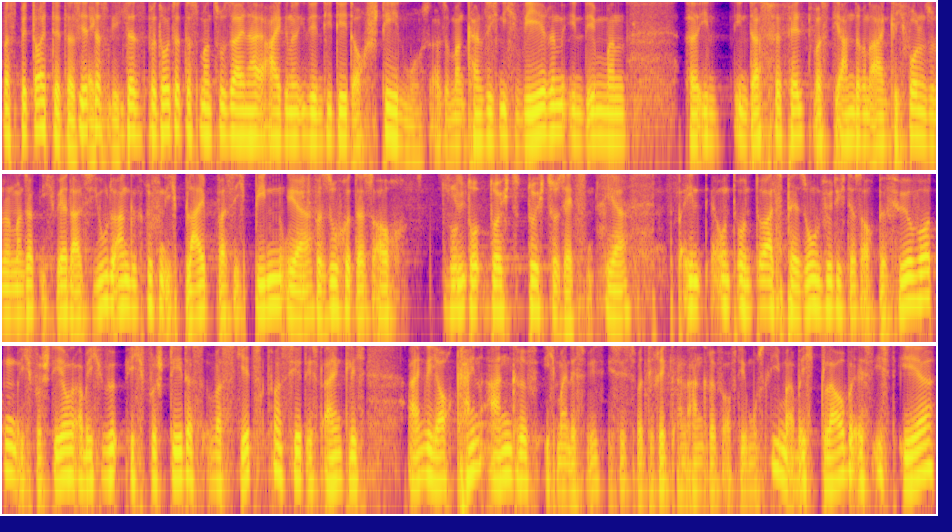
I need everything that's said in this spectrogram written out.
was bedeutet das ja, eigentlich? Das, das bedeutet, dass man zu seiner eigenen Identität auch stehen muss. Also man kann sich nicht wehren, indem man äh, in, in das verfällt, was die anderen eigentlich wollen, sondern man sagt, ich werde als Jude angegriffen, ich bleibe, was ich bin und ja. ich versuche das auch so durch, durchzusetzen. Ja. In, und, und als Person würde ich das auch befürworten. Ich verstehe, aber ich, ich verstehe das, was jetzt passiert, ist eigentlich, eigentlich auch kein Angriff. Ich meine, es, es ist zwar direkt ein Angriff auf die Muslime, aber ich glaube, es ist eher,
